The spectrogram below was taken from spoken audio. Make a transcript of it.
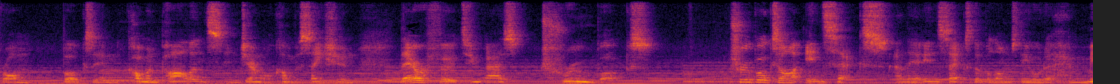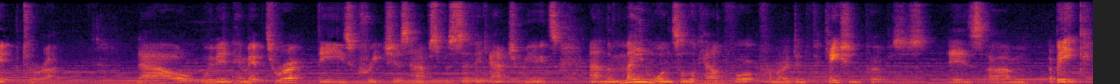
from bugs in common parlance, in general conversation, they're referred to as true bugs. True bugs are insects, and they're insects that belong to the order Hemiptera. Now, within Hemiptera, these creatures have specific attributes, and the main one to look out for from identification purposes is um, a beak.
